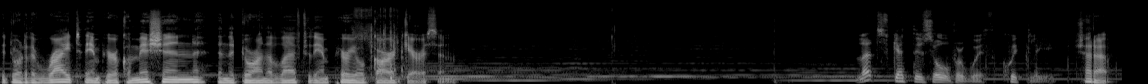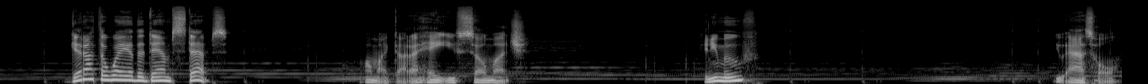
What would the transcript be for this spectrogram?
The door to the right to the Imperial Commission, then the door on the left to the Imperial Guard garrison. Let's get this over with quickly. Shut up. Get out the way of the damn steps. Oh my god, I hate you so much. Can you move? You asshole.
